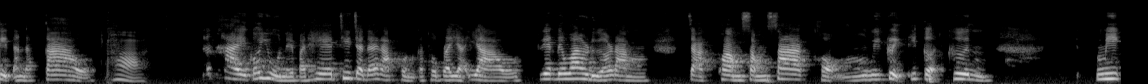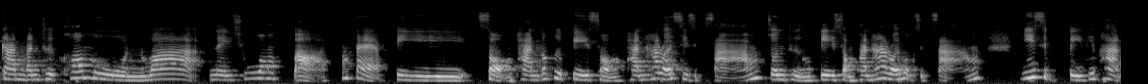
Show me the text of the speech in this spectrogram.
ติดอันดับเก้าค่ะและไทยก็อยู่ในประเทศที่จะได้รับผลกระทบระยะยาว เรียกได้ว่าเรื้อรังจากความซ้ำซากของวิกฤตที่เกิดขึ้น มีการบันทึกข้อมูลว่าในช่วงตั้งแต่ปี 2000 ก็คือปี 2543 จนถึงปี 2563 20 ปีที่ผ่าน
